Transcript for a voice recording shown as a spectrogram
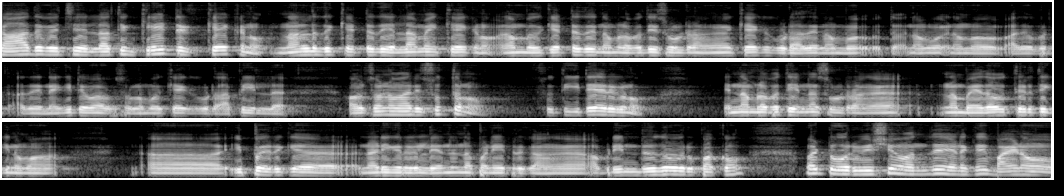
காது வச்சு எல்லாத்தையும் கேட்டு கேட்கணும். நல்லது கெட்டது எல்லாமே கேட்கணும். நம்ம கெட்டது நம்மளை பற்றி சொல்கிறாங்க கேட்கக்கூடாது. நம்ம நம்ம நம்ம அது அது நெகட்டிவாக சொல்லும்போது கேட்கக்கூடாது. அப்படி இல்லை. அவர் சொன்ன மாதிரி சுற்றணும் சுற்றிக்கிட்டே இருக்கணும். நம்மளை பற்றி என்ன சொல்கிறாங்க நம்ம ஏதாவது திருத்திக்கணுமா? இப்போ இருக்க நடிகர்கள் என்னென்ன பண்ணிட்டு இருக்காங்க அப்படின்றது ஒரு பக்கம். பட் ஒரு விஷயம் வந்து எனக்கு பயணம்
